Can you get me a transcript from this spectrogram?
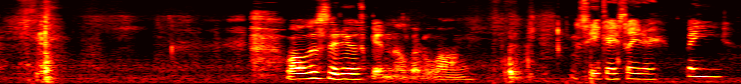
Well, this video is getting a little long. See you guys later. Bye.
